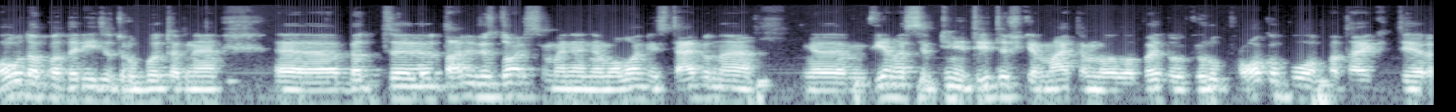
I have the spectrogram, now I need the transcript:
baudą padaryti turbūt, ar ne, e, bet Taleris Dorsi mane nemaloniai stebina, 1-7 tritaškį ir matėm labai daug gerų progų buvo pataikyti ir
